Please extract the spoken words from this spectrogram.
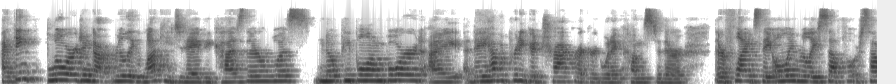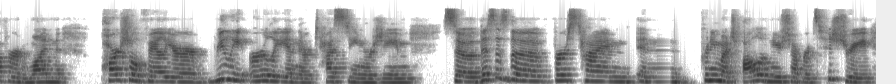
I think Blue Origin got really lucky today because there was no people on board. I they have a pretty good track record when it comes to their their flights. They only really suffer, suffered one partial failure really early in their testing regime. So this is the first time in pretty much all of New Shepard's history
